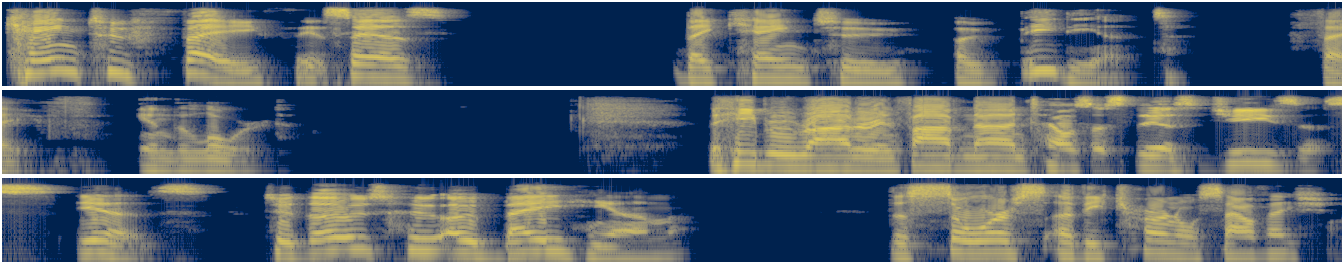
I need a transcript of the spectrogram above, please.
came to faith. It says they came to obedient faith in the Lord. The Hebrew writer in 5 9 tells us this Jesus is, to those who obey him, the source of eternal salvation.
